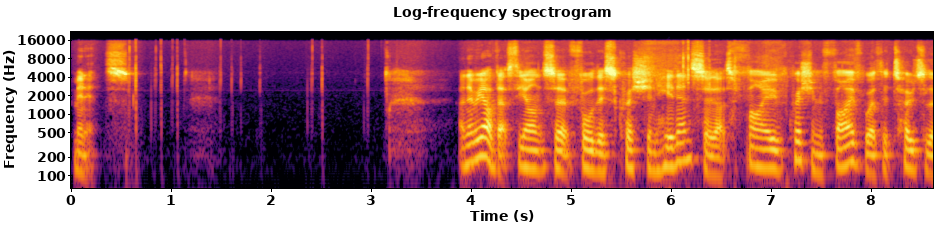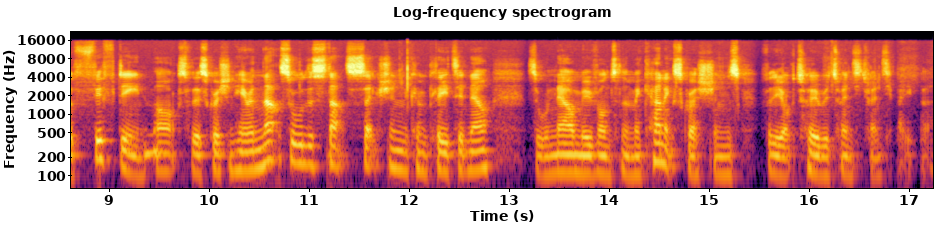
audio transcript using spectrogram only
minutes. And there we are, that's the answer for this question here then. So that's five question five worth a total of 15 marks for this question here. And that's all the stats section completed now. So we'll now move on to the mechanics questions for the October 2020 paper.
